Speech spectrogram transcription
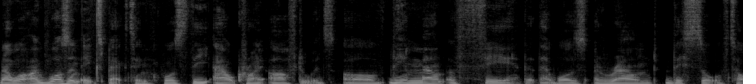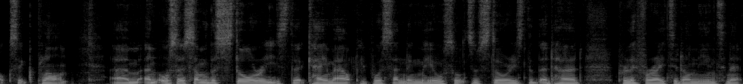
Now, what I wasn't expecting was the outcry afterwards of the amount of fear that there was around this sort of toxic plant. Um, and also some of the stories that came out. People were sending me all sorts of stories that they'd heard proliferated on the internet.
